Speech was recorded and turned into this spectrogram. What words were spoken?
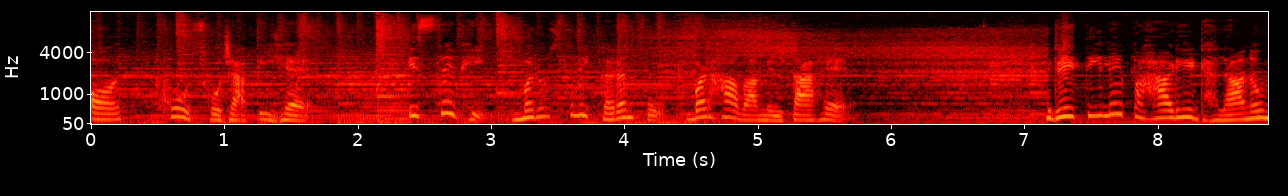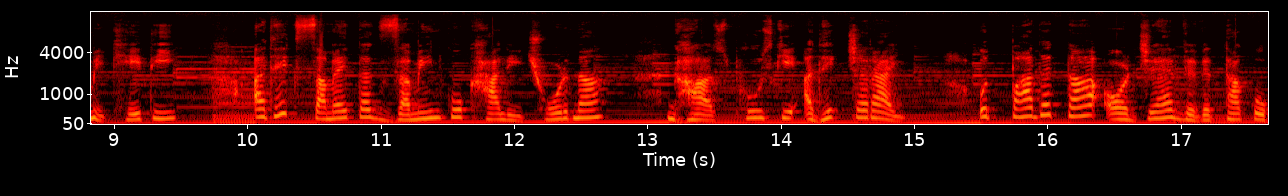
और ठोस हो जाती है इससे भी मरुस्थलीकरण को बढ़ावा मिलता है रेतीले पहाड़ी ढलानों में खेती, अधिक समय तक ज़मीन को खाली छोड़ना, घास फूस की अधिक चराई उत्पादकता और जैव विविधता को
